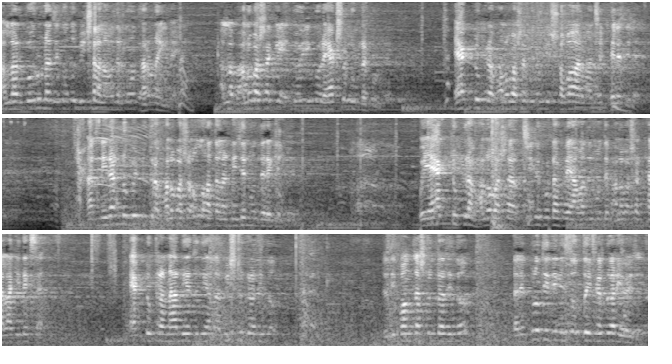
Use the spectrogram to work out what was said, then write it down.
আমাদের কোনো ধারণাই নাই। আল্লাহ ভালোবাসাকে তৈরি করে 100 টুকরা করলেন। এক টুকরা ভালোবাসাকে যদি সবার মাঝে ঠেলে দিলেন। আর 99 টুকরা ভালোবাসা নিজের মধ্যে রেখে দিলেন। ওই এক টুকরা ভালোবাসার ছিটে ফোটা হয়ে আমাদের মধ্যে ভালোবাসার ঠেলা কি দেখছেন? এক টুকরা না দিয়ে যদি আল্লাহ 20 টুকরা দিত, যদি 50 টুকরা দিত, তাহলে প্রতিদিনই 14 ফেব্রুয়ারি হয়ে যেত।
